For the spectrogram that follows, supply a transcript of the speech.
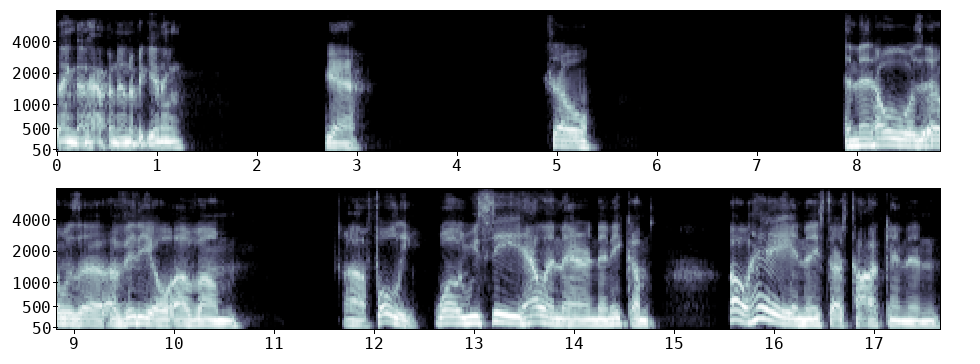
thing that happened in the beginning. Yeah. So, and then oh, it was it was a, a video of um, uh, Foley. Well, we see Helen there, and then he comes. Oh, hey, and then he starts talking and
